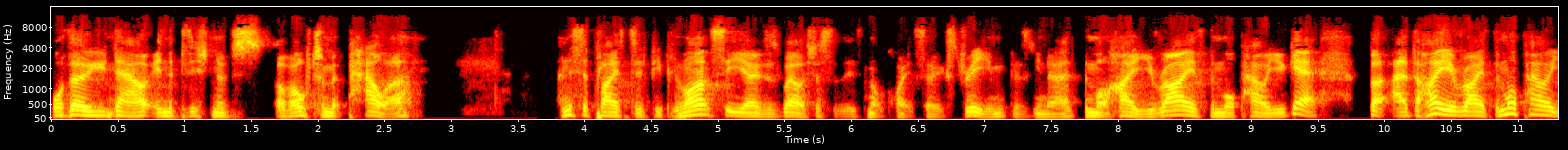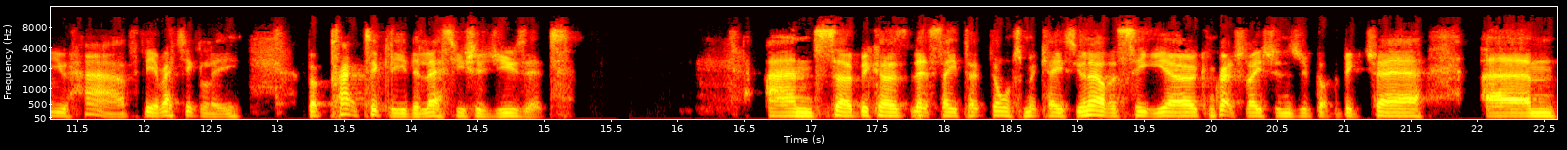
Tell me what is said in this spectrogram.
although you're now in the position of, of ultimate power, and this applies to people who aren't CEOs as well. It's just that it's not quite so extreme because you know the more higher you rise, the more power you get. But at the higher you rise, the more power you have theoretically, but practically, the less you should use it. And so, because let's say the ultimate case, you're now the CEO. Congratulations, you've got the big chair. Um,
